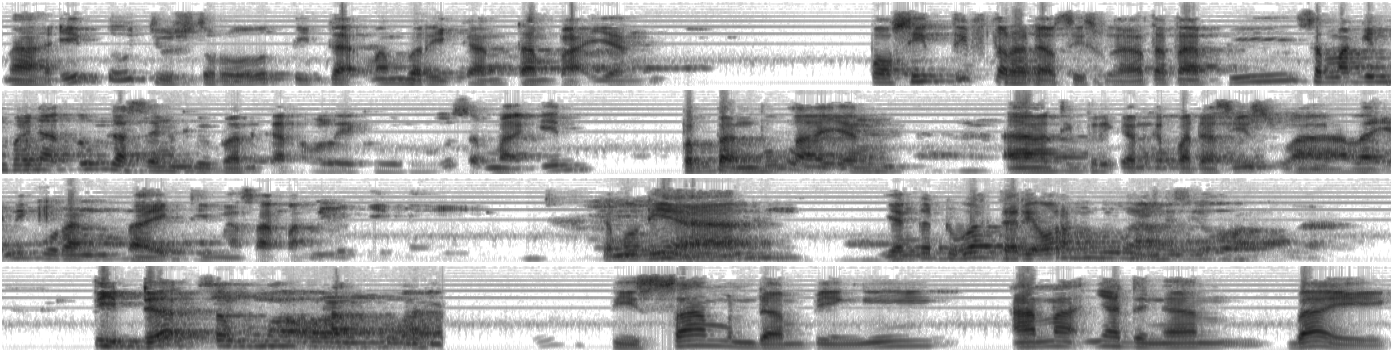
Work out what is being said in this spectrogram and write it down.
Nah, itu justru tidak memberikan dampak yang positif terhadap siswa, tetapi semakin banyak tugas yang dibebankan oleh guru, semakin beban pula yang uh, diberikan kepada siswa. Nah, ini kurang baik di masa pandemi ini. Kemudian yang kedua dari orang tua, orang tua. Tidak semua orang tua bisa mendampingi anaknya dengan baik.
